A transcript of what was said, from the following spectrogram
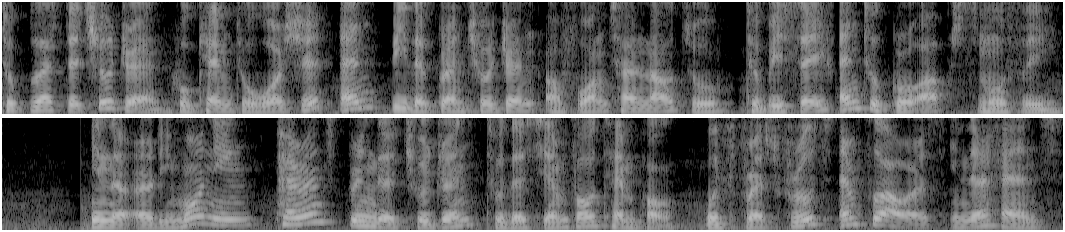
to bless the children who came to worship and be the grandchildren of Wang Chan Laozu to be safe and to grow up smoothly. In the early morning, parents bring their children to the Xianfo temple with fresh fruits and flowers in their hands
